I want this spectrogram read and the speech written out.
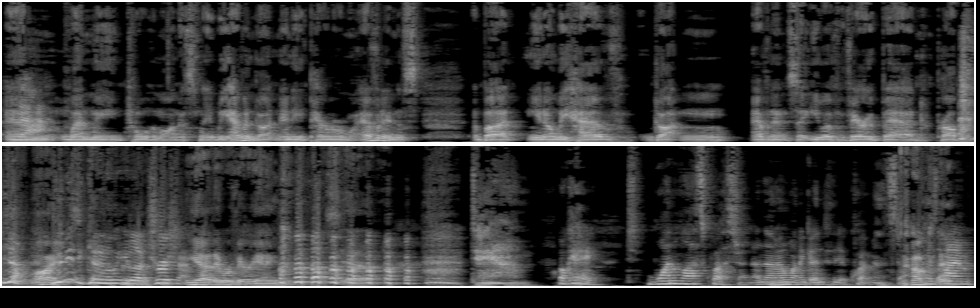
And when we told them honestly, we haven't gotten any paranormal evidence, but, you know, we have gotten evidence that you have a very bad problem. with your Yeah. life. You need to get an electrician. Yeah, they were very angry. with us. Yeah. Damn. Okay. One last question, and then I want to get into the equipment stuff because Mm-hmm. Okay. I'm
